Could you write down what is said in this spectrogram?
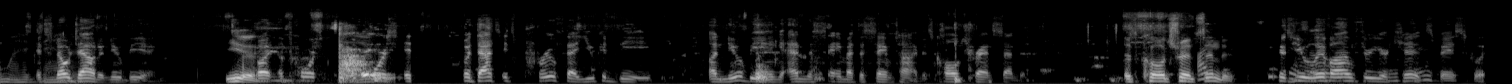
Ooh, It's no doubt a new being. Yeah. but of course, of course, it. But that's it's proof that you could be a new being and the same at the same time. It's called transcendent It's called transcendent. because you live on through your kids, basically.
